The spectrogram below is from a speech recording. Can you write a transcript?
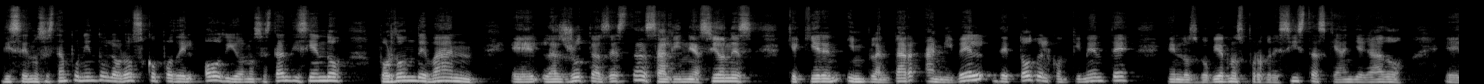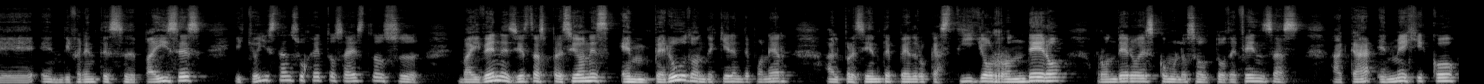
dice, nos están poniendo el horóscopo del odio, nos están diciendo por dónde van eh, las rutas de estas alineaciones que quieren implantar a nivel de todo el continente en los gobiernos progresistas que han llegado eh, en diferentes eh, países y que hoy están sujetos a estos eh, vaivenes y estas presiones en Perú, donde quieren deponer al presidente Pedro Castillo Rondero. Rondero es como los autodefensas acá en México,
